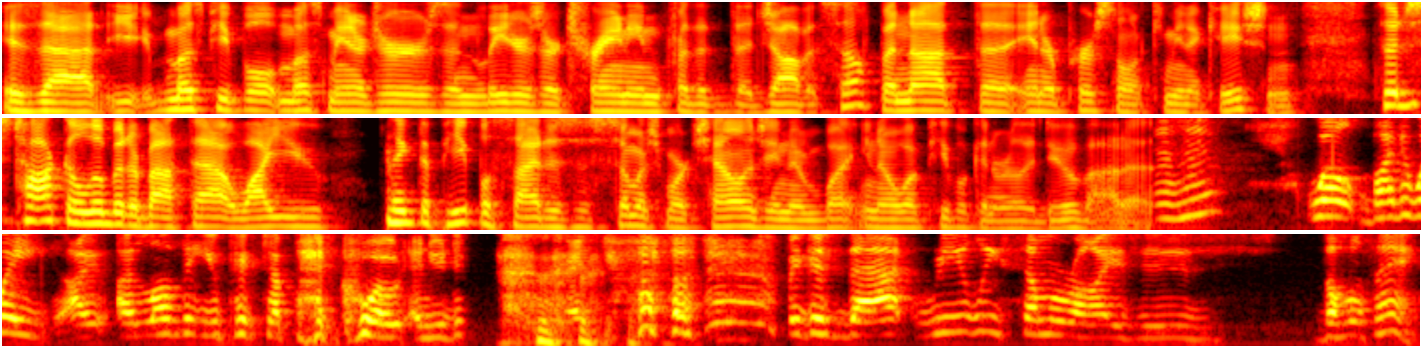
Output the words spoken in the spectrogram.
Is that you, most people, most managers and leaders are training for the, the job itself, but not the interpersonal communication. So just talk a little bit about that. Why you think the people side is just so much more challenging, and what you know what people can really do about it. Mm-hmm. Well, by the way, I, I love that you picked up that quote and you did because that really summarizes the whole thing.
